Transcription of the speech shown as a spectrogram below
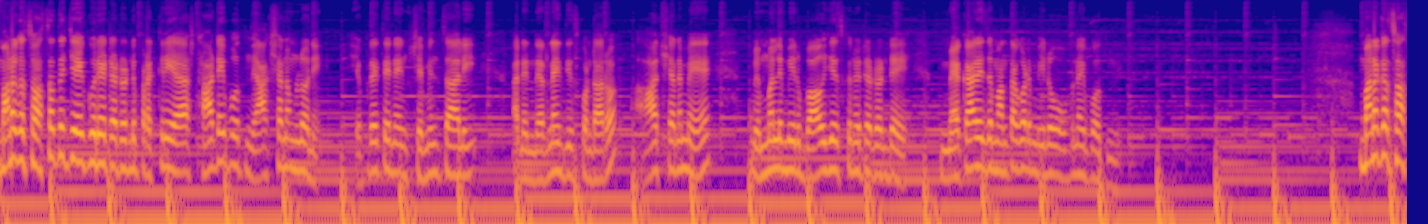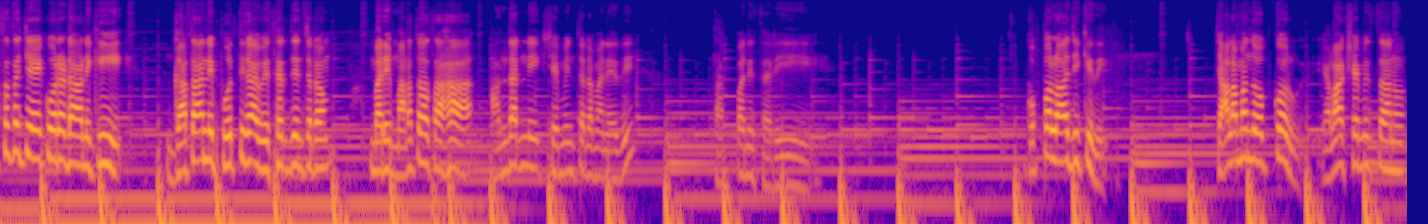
మనకు స్వస్థత చేకూరేటటువంటి ప్రక్రియ స్టార్ట్ అయిపోతుంది ఆ క్షణంలోనే. ఎప్పుడైతే నేను క్షమించాలి అనే నిర్ణయం తీసుకుంటారో ఆ క్షణమే మిమ్మల్ని మీరు బాగు చేసుకునేటటువంటి మెకానిజం అంతా కూడా మీలో ఓపెన్ అయిపోతుంది. మనకు స్వస్థత చేకూరడానికి గతాన్ని పూర్తిగా విసర్జించడం మరి మనతో సహా అందరినీ క్షమించడం అనేది తప్పనిసరి. గొప్ప లాజిక్ ఇది. చాలామంది ఒప్పుకోరు ఎలా క్షమిస్తాను?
